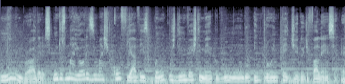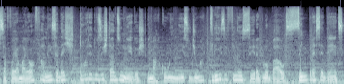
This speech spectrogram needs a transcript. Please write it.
Lehman Brothers, um dos maiores e mais confiáveis bancos de investimento do mundo, entrou em pedido de falência. Essa foi a maior falência da história dos Estados Unidos e marcou o início de uma crise financeira global sem precedentes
